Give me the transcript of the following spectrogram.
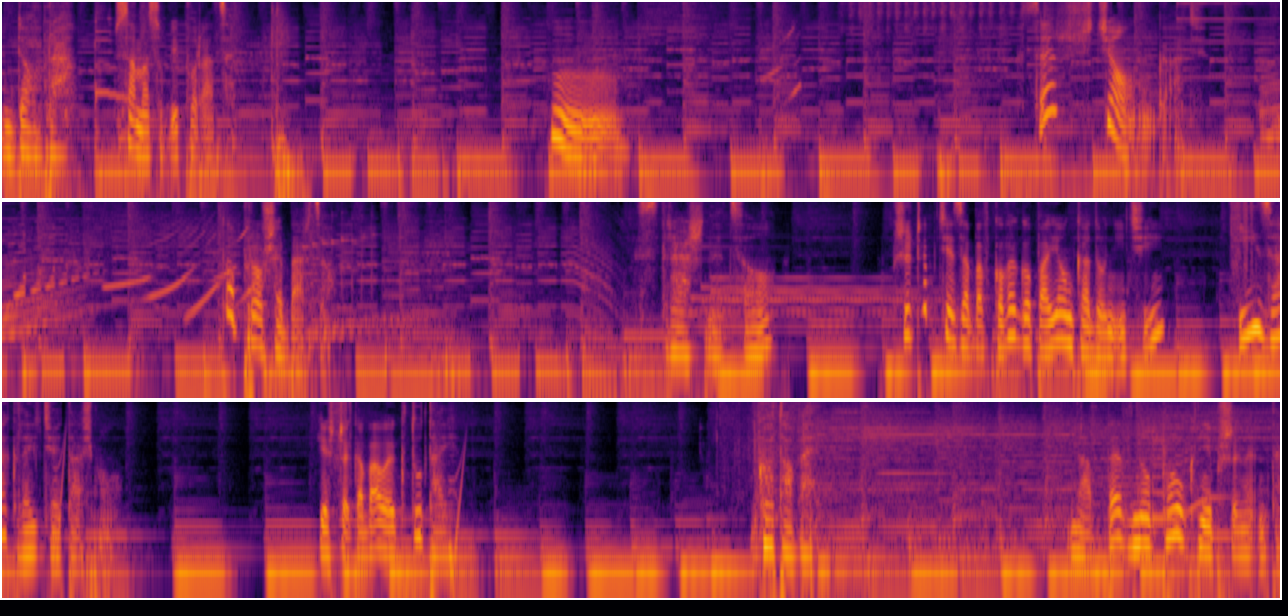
Dobra, sama sobie poradzę. Hmm. Chcesz ściągać? To proszę bardzo. Straszne, co? Przyczepcie zabawkowego pająka do nici i zaklejcie taśmą. Jeszcze kawałek tutaj. Gotowe. Na pewno połknie przynętę.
